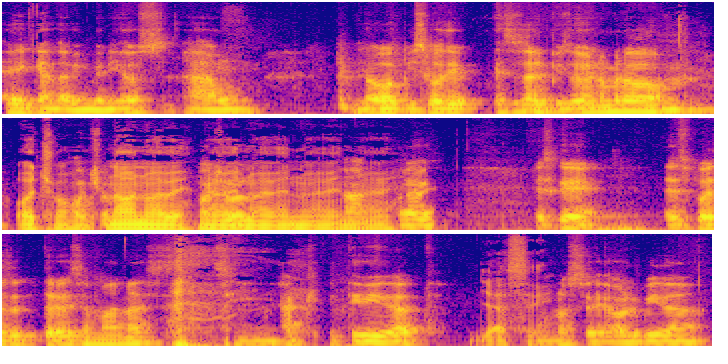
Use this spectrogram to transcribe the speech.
Hey, ¿qué onda? Bienvenidos a un nuevo episodio. Este es el episodio número 8. Ocho. No, 9. Ocho, 9, ¿verdad? 9, 9, ah, 9. nueve. Es que después de tres semanas sin actividad, Ya sé. uno se olvida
